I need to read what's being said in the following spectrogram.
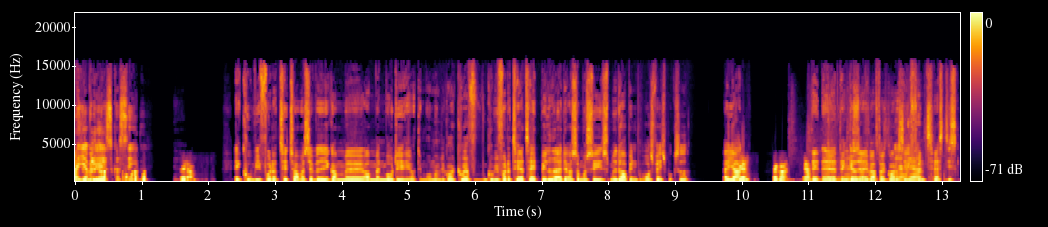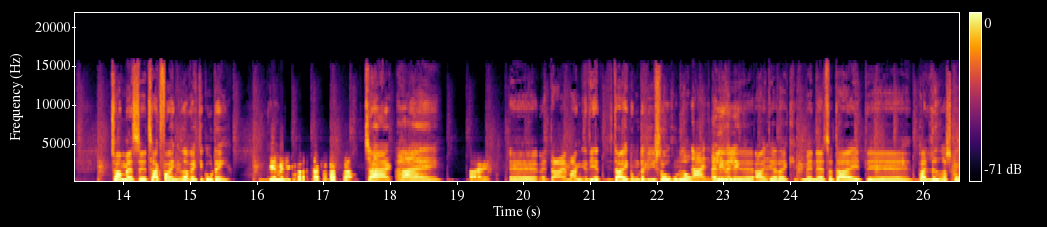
Ej, så jeg det vil elske at se den. Ja. Øh, Kunne vi få dig til, Thomas? Jeg ved ikke, om, øh, om man må det. Jo, det må man vel godt. Kunne, jeg, kunne vi få dig til at tage et billede af det, og så måske smide det op ind på vores Facebook-side af jakken? Ja, jeg gør. Ja. Den, øh, den gad jeg i hvert fald godt at se. Ja. Fantastisk. Thomas, øh, tak for ringet, og rigtig god dag. Jamen lige måde, tak for godt program. Tak. Hej. Hej. Øh, der er mange. Der, er ikke nogen, der lige slår 100 år. Nej, det er alligevel ikke. Øh, nej, det er der ikke. Men altså, der er et øh, par lædersko,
